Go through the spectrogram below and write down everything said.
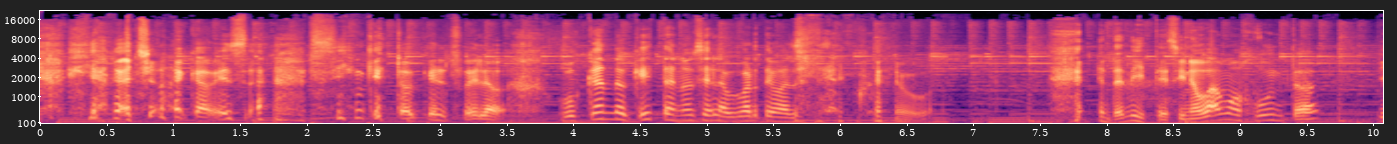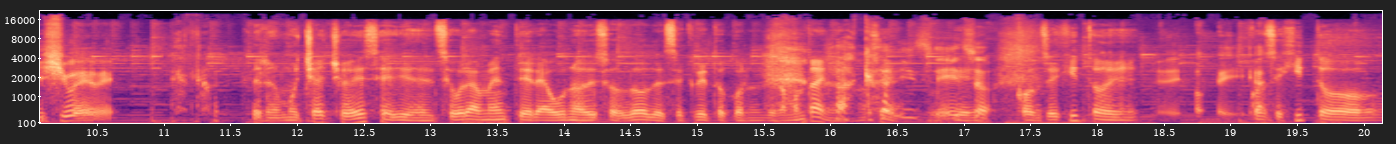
y agachar la cabeza sin que toque el suelo, buscando que esta no sea la parte más del cuerpo. ¿Entendiste? Si nos vamos juntos y llueve, Pero el muchacho ese eh, seguramente era uno de esos dos del secreto con el de la montaña. No Acá sé, dice eso. Consejito, eh, eh, eh, consejito.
